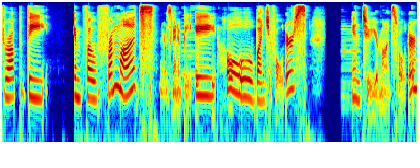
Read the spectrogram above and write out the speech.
drop the info from mods. There's going to be a whole bunch of folders into your mods folder.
